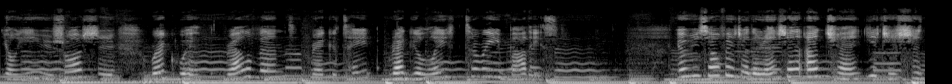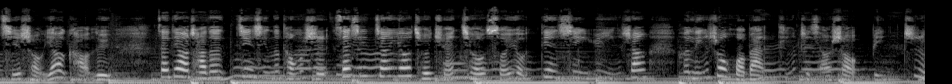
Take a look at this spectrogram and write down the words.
用英语说是 “work with relevant regulatory bodies”。由于消费者的人身安全一直是其首要考虑，在调查的进行的同时，三星将要求全球所有电信运营商和零售伙伴停止销售并置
